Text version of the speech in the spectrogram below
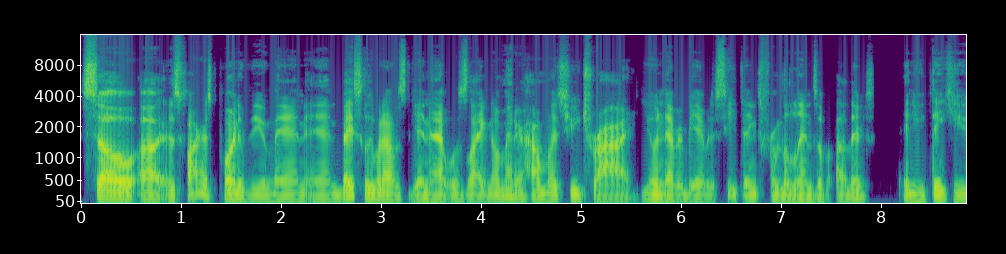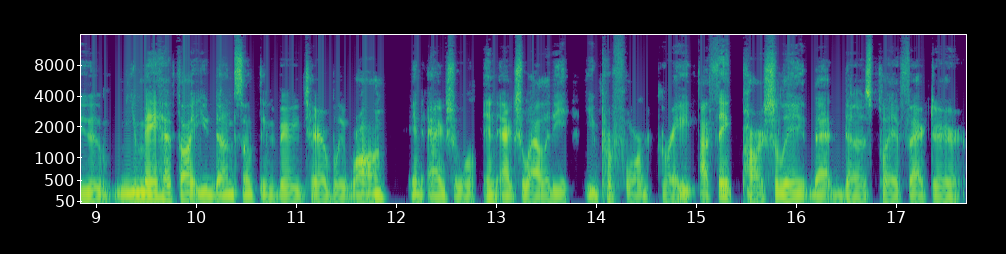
so uh, as far as point of view, man, and basically what I was getting at was like, no matter how much you try, you will never be able to see things from the lens of others. And you think you you may have thought you'd done something very terribly wrong. In actual in actuality, you performed great. I think partially that does play a factor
